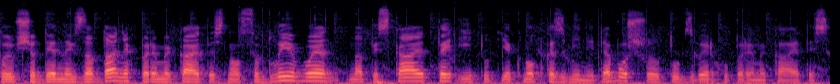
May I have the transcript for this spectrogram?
в щоденних завданнях перемикаєтесь на особливе, натискаєте, і тут є кнопка змінити. Або ж тут зверху перемикаєтесь.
